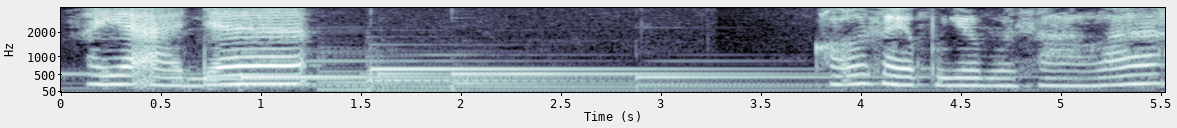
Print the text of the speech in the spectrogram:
saya ada kalau saya punya masalah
